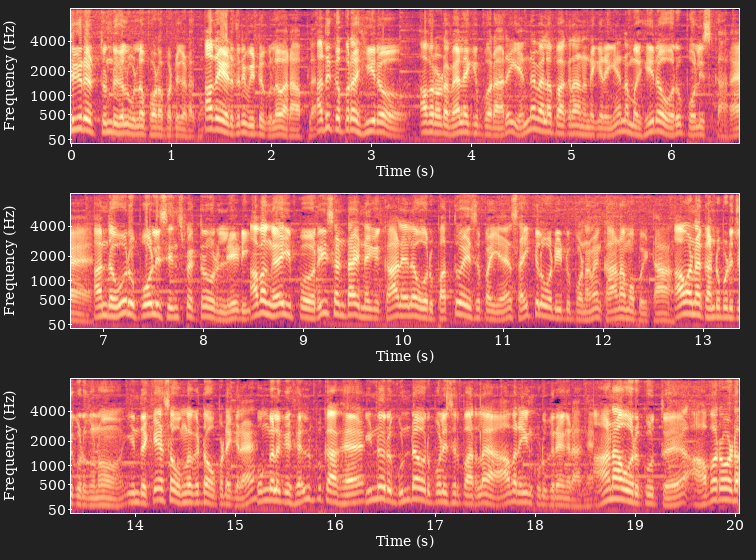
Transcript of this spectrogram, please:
சிகரெட் துண்டுகள் உள்ள போடப்பட்டு கிடக்கும். அதை எடுத்துட்டு வீட்டுக்குள்ள வராப்ல அதுக்கப்புறம் ஹீரோ அவரோட வேலைக்கு போறாரு. என்ன வேலை பார்க்கறான்னு நினைக்கிறீங்க? நம்ம ஹீரோ ஒரு போலீஸ்காரன். அந்த ஊர் போலீஸ் இன்ஸ்பெக்டர் ஒரு லேடி. அவங்க இப்போ ரீசெண்டா இன்னைக்கு காலையில ஒரு பத்து வயசு பையன் சைக்கிள் ஓட்டிட்டு போனவன் காணாம போயிட்டான். அவனை கண்டுபிடிச்சு கொடுக்கணும். இந்த கேஸ உங்ககிட்ட ஒப்படைக்கிறேன். உங்களுக்கு ஹெல்ப்புக்காக இன்னொரு குண்டா ஒரு போலீஸ் இருப்பார்ல அவரையும் கொடுக்குறேங்கிறாங்க. ஆனா ஒரு கூத்து அவரோட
